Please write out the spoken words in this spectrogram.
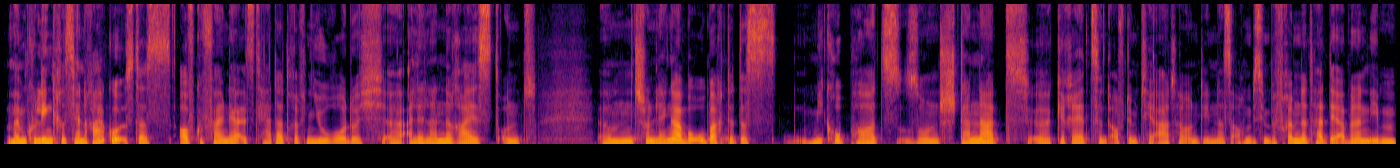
Meinem Kollegen Christian Rako ist das aufgefallen, der als Theatertreffen Juror durch äh, alle Lande reist und ähm, schon länger beobachtet, dass Mikroports so ein Standardgerät äh, sind auf dem Theater und den das auch ein bisschen befremdet hat, der aber dann eben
